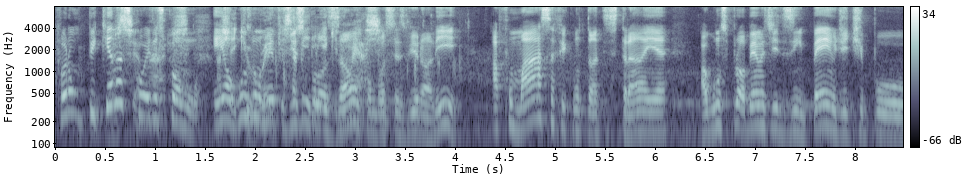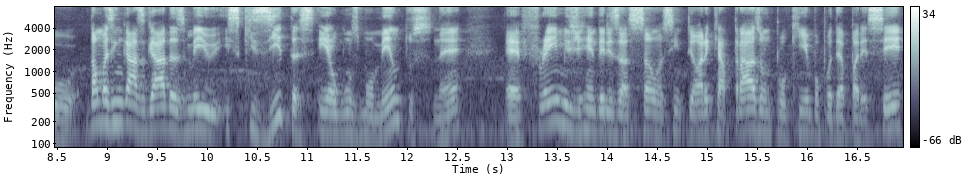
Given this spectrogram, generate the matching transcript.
foram pequenas coisas como, em alguns momentos de que explosão, é como assim. vocês viram ali, a fumaça fica um tanto estranha, alguns problemas de desempenho, de tipo, dar umas engasgadas meio esquisitas em alguns momentos, né? É, frames de renderização, assim, tem hora que atrasam um pouquinho pra poder aparecer,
